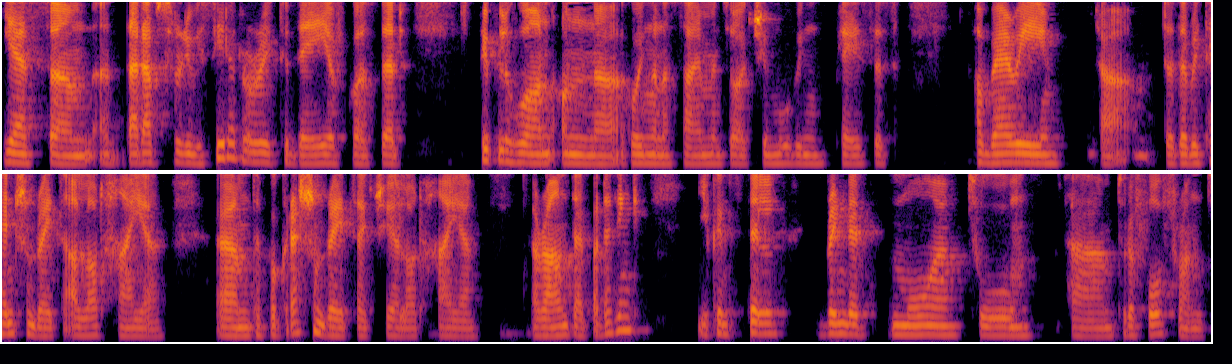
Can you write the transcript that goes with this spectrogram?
Yes um, uh, that absolutely we see that already today of course that people who are on, uh, going on assignments or actually moving places are very uh, the, the, retention rates are a lot higher. Um, the progression rates actually a lot higher around that. But i think you can still bring that more to um, to the forefront.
